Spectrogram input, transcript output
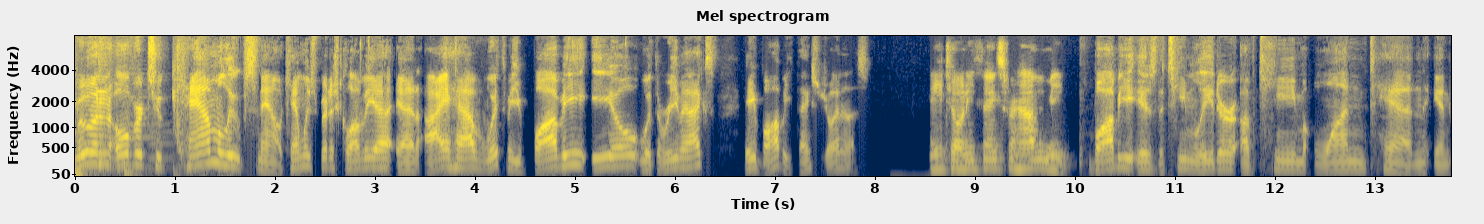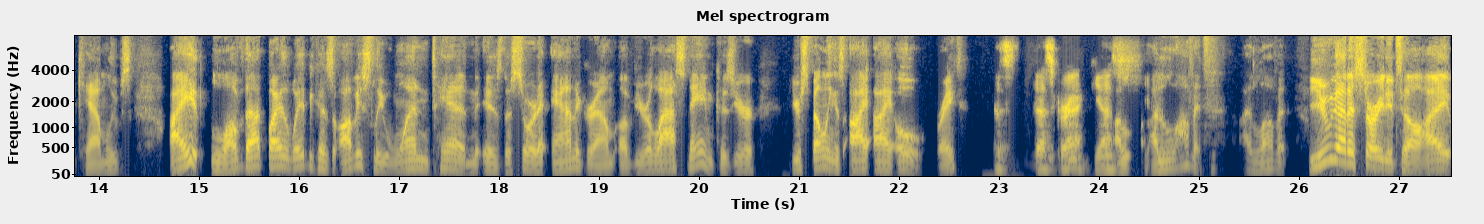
Moving over to Kamloops now, Kamloops, British Columbia, and I have with me Bobby Iio with the RE/MAX. Hey, Bobby, thanks for joining us. Hey, Tony, thanks for having me. Bobby is the team leader of Team 110 in Kamloops. I love that, by the way, because obviously 110 is the sort of anagram of your last name because your your spelling is I I O, right? That's that's correct. Yes. I, I love it. I love it. You've got a story to tell. I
